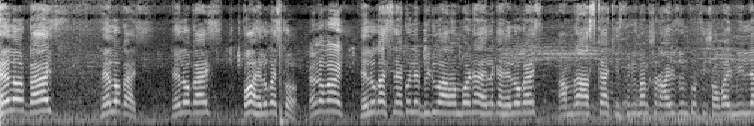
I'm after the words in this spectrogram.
Hello' guys hello' guys hello' guys ক হেল্ল' গাইজ ক হ্যালো গাইস গাইজ না করলে ভিডিও আরম্ভ হয় না। হেলেকে হেল্ল' গাইজ আমরা আজকে খিচুড়ি মাংসের আয়োজন করছি। সবাই মিললে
